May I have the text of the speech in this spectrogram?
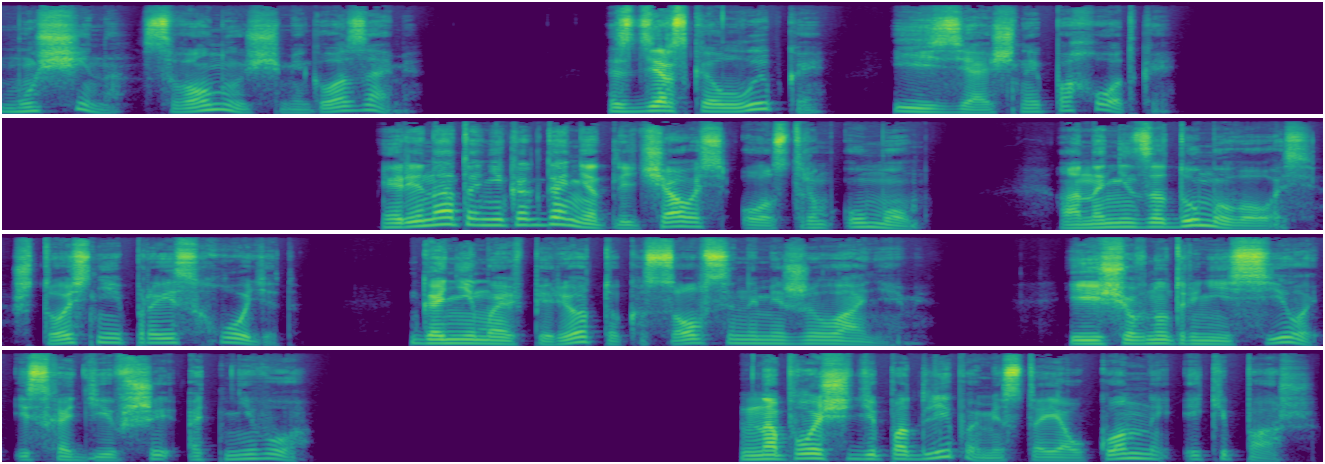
Мужчина с волнующими глазами, с дерзкой улыбкой и изящной походкой. Рената никогда не отличалась острым умом. Она не задумывалась, что с ней происходит, гонимая вперед только собственными желаниями. И еще внутренней силой, исходившей от него. На площади под липами стоял конный экипаж.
